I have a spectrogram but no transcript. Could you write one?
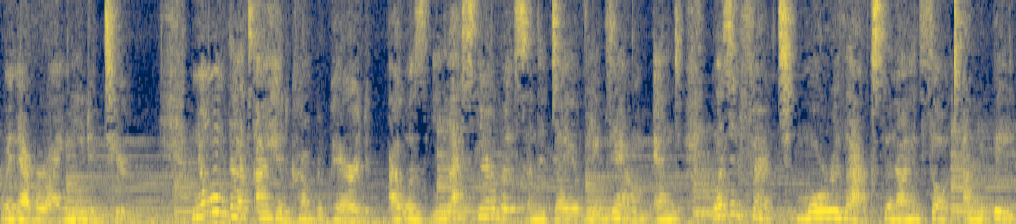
whenever I needed to. Knowing that I had come prepared, I was less nervous on the day of the exam and was in fact more relaxed than I had thought I would be.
